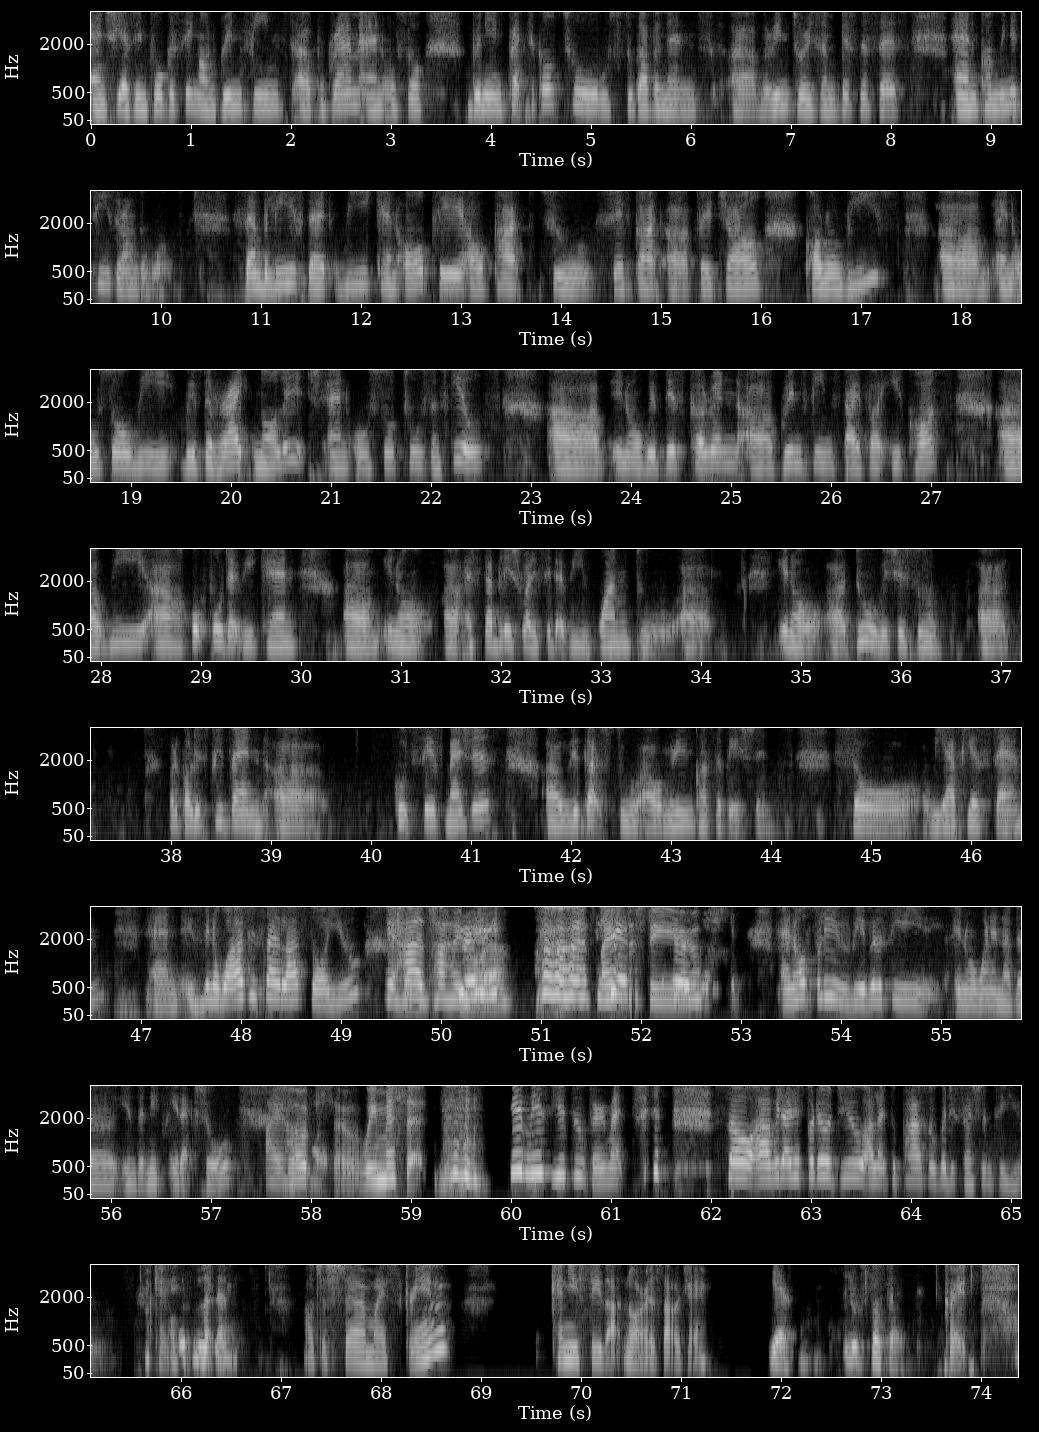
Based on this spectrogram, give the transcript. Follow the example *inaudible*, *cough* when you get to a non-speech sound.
And she has been focusing on Green Fins uh, program and also bringing practical tools to governments, uh, marine tourism businesses, and communities around the world. Sam believed that we can all play our part to safeguard uh, fragile coral reefs. Um, and also we, with the right knowledge and also tools and skills, uh, you know, with this current uh, Green Fins Diver e-course, uh, we are hopeful that we can, um, you know, uh, establish what is it that we want to, uh, you know, do, which is to, what I call this, prevent good safe measures uh, with regards to our marine conservation. So we have here Sam, and it's been a while since I last saw you. It has. Hi, Nora. *laughs* *laughs* it's nice to see you. And hopefully we'll be able to see you know one another in the next ADEX show. I so, hope so. We miss it. *laughs* we miss you too very much. so uh, without any further ado, I'd like to pass over the session to you. Okay. Let me, I'll just share my screen. Can you see that, Nora? Is that okay? Yes, it looks perfect. Great.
